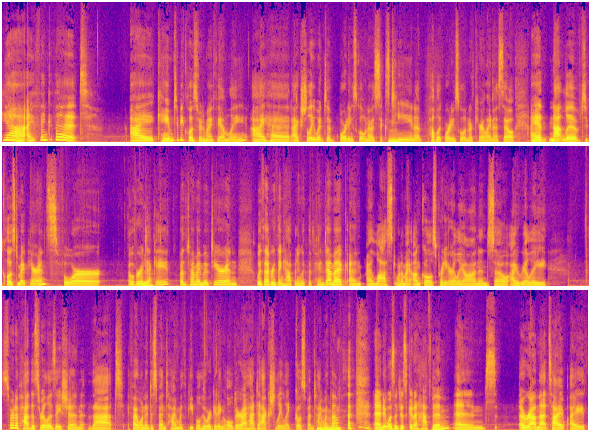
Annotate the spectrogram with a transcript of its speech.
Yeah, I think that I came to be closer to my family. I had actually went to boarding school when I was 16, mm. a public boarding school in North Carolina. So I had not lived close to my parents for over a yeah. decade by the time I moved here. And with everything happening with the pandemic, and I lost one of my uncles pretty early on. And so I really sort of had this realization that if I wanted to spend time with people who were getting older, I had to actually like go spend time mm. with them. and it wasn't just going to happen. Yeah. And around that time, I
